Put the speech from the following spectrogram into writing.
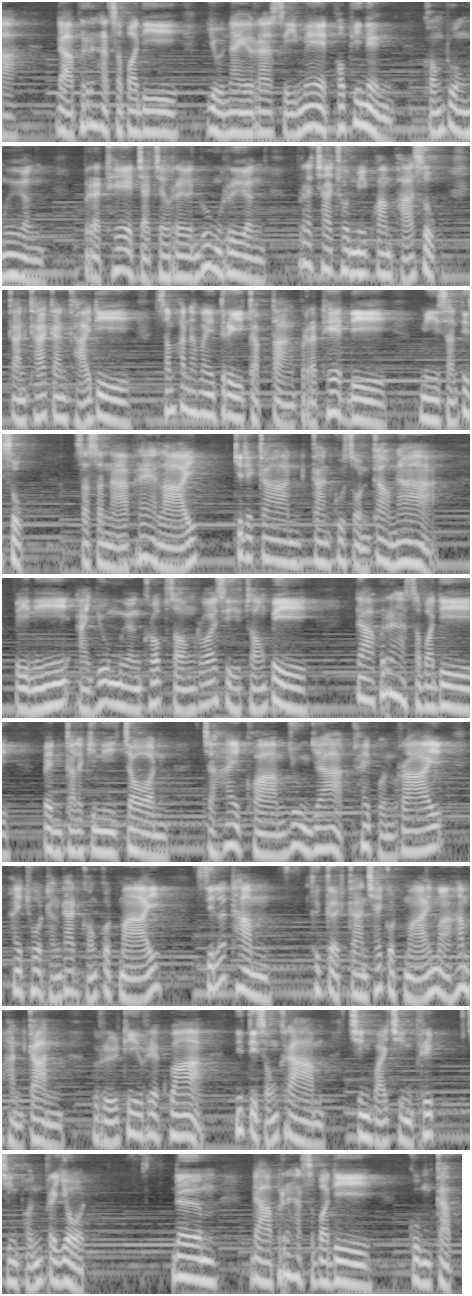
ดาวพฤหัสบดีอยู่ในราศีเมษภพที่หนึ่ง ของดวงเมือง ประเทศจะเจริญรุ่งเรือง ประชาชนมีความผาสุกการค้าการขายดี สัมพันธไมตรีกับต่างประเทศดี มีสันติสุข ศาสนาแพร่หลาย กิจการการกุศลก้าวหน้า ปีนี้อายุเมืองครบ 242 ปี ดาวพฤหัสบดีเป็นกาลกินีจร จะให้ความยุ่งยากให้ผลร้าย ให้โทษทางด้านของกฎหมาย ศิลธรรมคือเกิดการใช้กฎหมายมาห้ามหันกัน หรือที่เรียกว่า นิติสงคราม ชิงไหวชิงพริบ ชิงผลประโยชน์ เดิม ดาวพฤหัสบดีกลุ่มกับ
